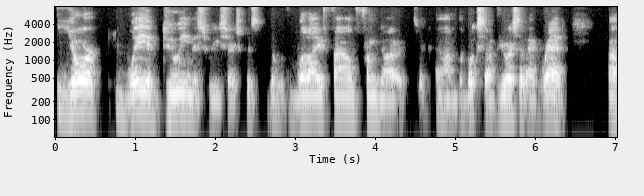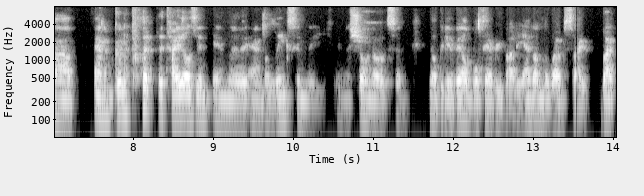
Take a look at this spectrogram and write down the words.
your way of doing this research because what I found from the, um, the books of yours that I've read, uh, and I'm going to put the titles in, in the and the links in the in the show notes, and they'll be available to everybody and on the website. But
